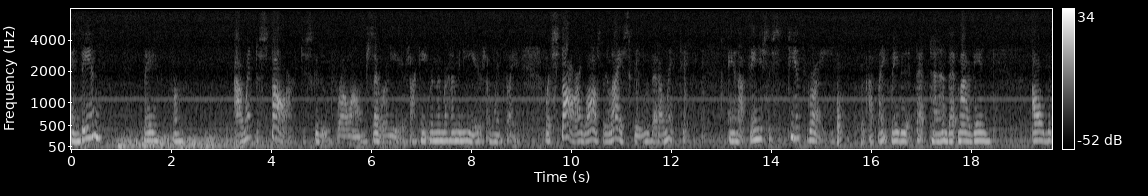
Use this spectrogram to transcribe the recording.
And then they from I went to Star school for a long several years. I can't remember how many years I went there. But Star was the last school that I went to. And I finished the 10th grade. I think maybe at that time that might have been all the,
